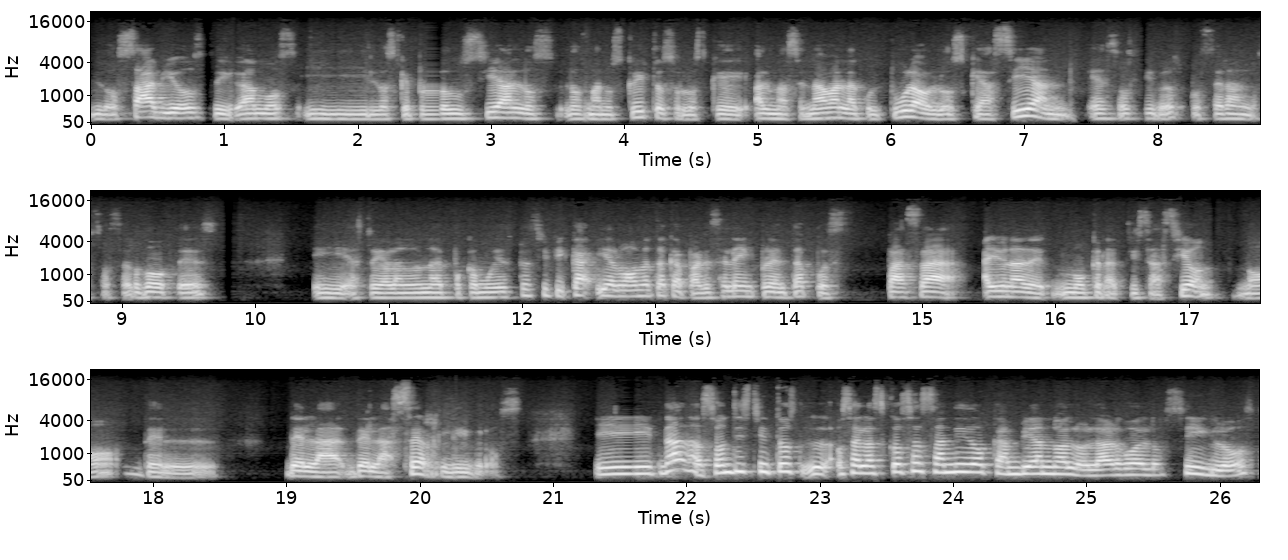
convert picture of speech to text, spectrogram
los sabios, digamos, y los que producían los, los manuscritos o los que almacenaban la cultura o los que hacían esos libros pues eran los sacerdotes y estoy hablando de una época muy específica, y al momento que aparece la imprenta, pues pasa, hay una democratización, ¿no? Del, de la, del hacer libros. Y nada, son distintos, o sea, las cosas han ido cambiando a lo largo de los siglos,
